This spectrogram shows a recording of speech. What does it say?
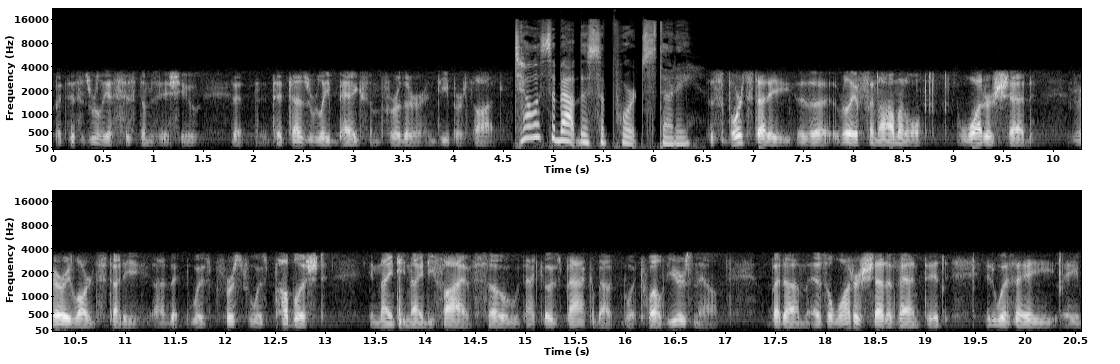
but this is really a systems issue that that does really beg some further and deeper thought. Tell us about the support study. The support study is a really a phenomenal watershed, very large study uh, that was first was published in 1995. So that goes back about what 12 years now. But um, as a watershed event, it it was a, a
